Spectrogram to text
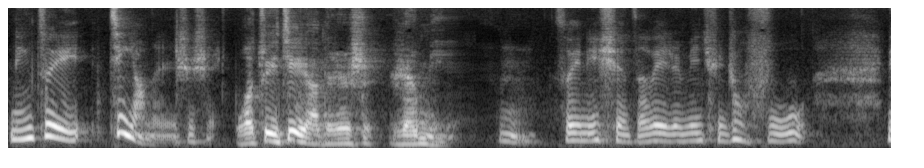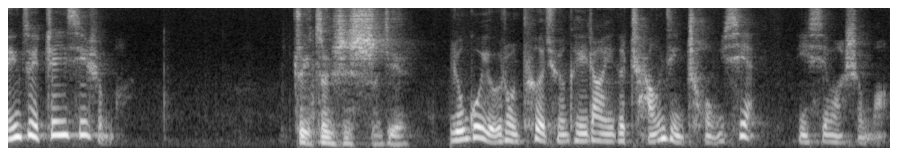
您最敬仰的人是谁？我最敬仰的人是人民，嗯，所以您选择为人民群众服务，您最珍惜什么？最珍惜时间。如果有一种特权可以让一个场景重现，你希望什么？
